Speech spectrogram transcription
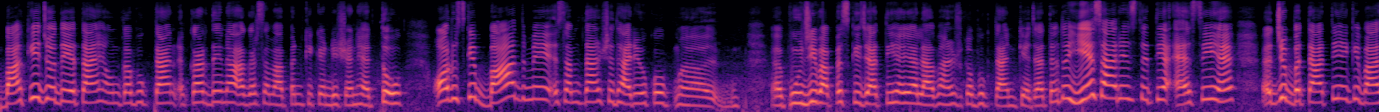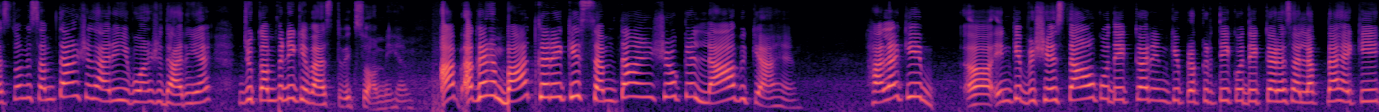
बाकी जो देयताएँ हैं उनका भुगतान कर देना अगर समापन की कंडीशन है तो। और उसके बाद में समता अंशधारियों को पूंजी वापस की जाती है या लाभांश का भुगतान किया जाता है। तो ये सारी स्थितियाँ ऐसी है जो बताती है कि वास्तव में समता अंशधारी ही वो अंशधारी है जो कंपनी के वास्तविक स्वामी हैं। अब अगर हम बात करें कि समता अंशों के लाभ क्या हैं, हालाँकि इनकी विशेषताओं को देखकर, इनकी प्रकृति को देखकर ऐसा लगता है कि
